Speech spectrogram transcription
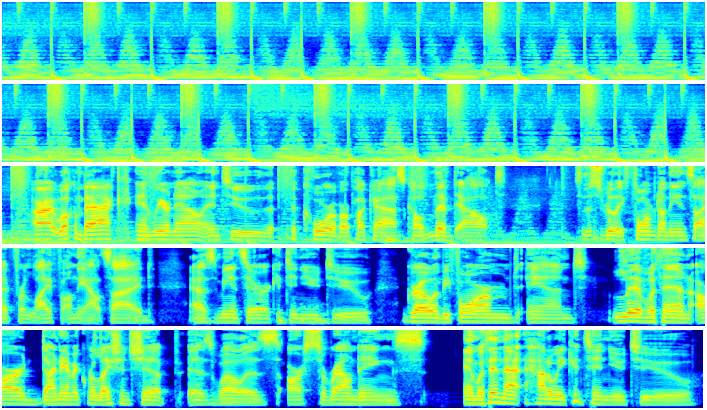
All right, welcome back. And we are now into the, the core of our podcast called Lived Out. So, this is really formed on the inside for life on the outside as me and Sarah continue to grow and be formed and live within our dynamic relationship as well as our surroundings. And within that, how do we continue to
